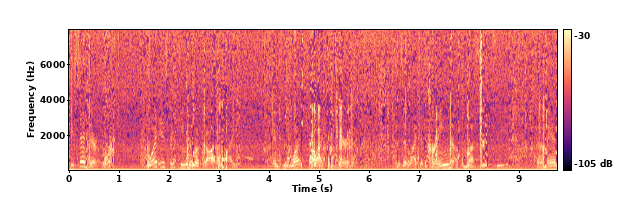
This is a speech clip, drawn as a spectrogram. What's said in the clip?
He said, therefore, What is the kingdom of God like, and to what shall I compare it? Is it like a grain of mustard seed that a man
